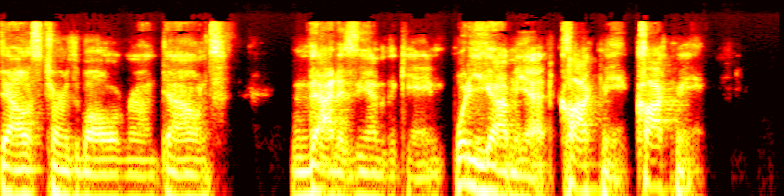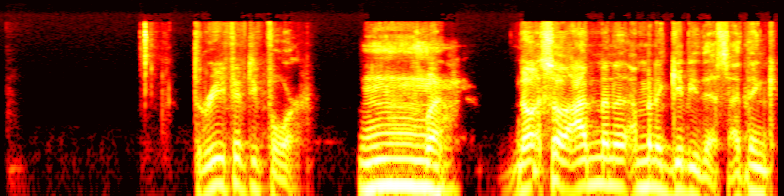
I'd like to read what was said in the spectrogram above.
Dallas turns the ball around downs. That is the end of the game. What do you got me at? Clock me. Clock me. 354. Mm. No, so I'm gonna I'm gonna give you this. I think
